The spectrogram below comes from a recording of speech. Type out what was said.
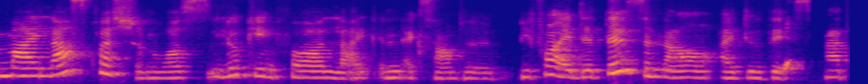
my last question was looking for like an example. Before i did this and now i do this. But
